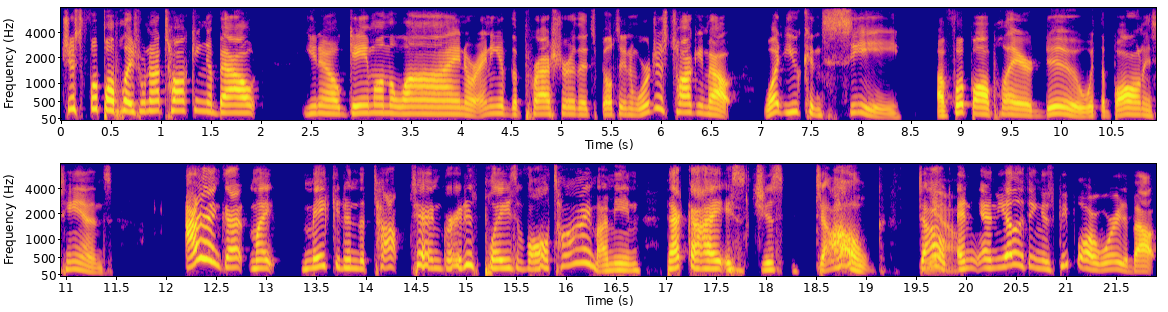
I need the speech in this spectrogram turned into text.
just football players, we're not talking about, you know, game on the line or any of the pressure that's built in. We're just talking about what you can see a football player do with the ball in his hands. I think that might make it in the top 10 greatest plays of all time. I mean, that guy is just dog, dog. Yeah. And and the other thing is people are worried about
